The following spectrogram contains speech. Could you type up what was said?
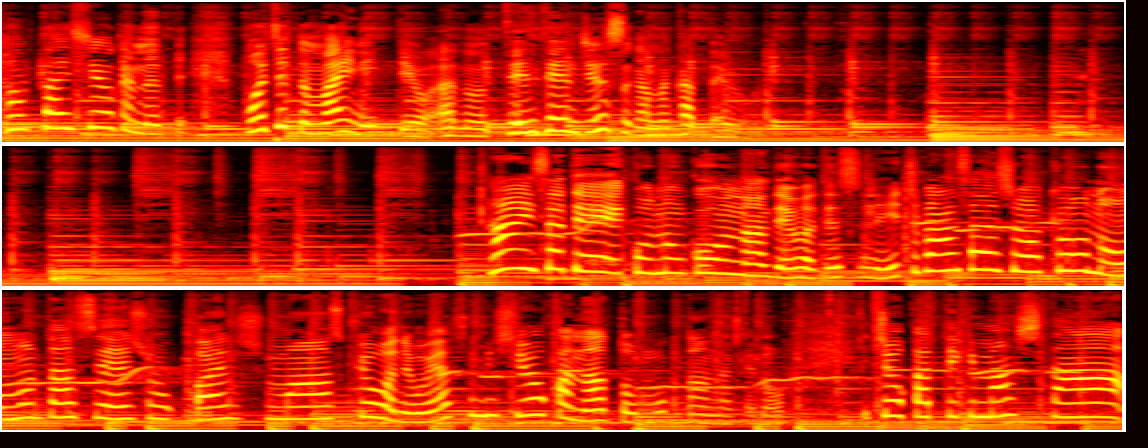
乾杯しようかなって。もうちょっと前に言ってよ。あの全然ジュースがなかったよ。さてこのコーナーではですね一番最初は今日のおもたせ紹介します。今日はねお休みしようかなと思ったんだけど一応買ってきました。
